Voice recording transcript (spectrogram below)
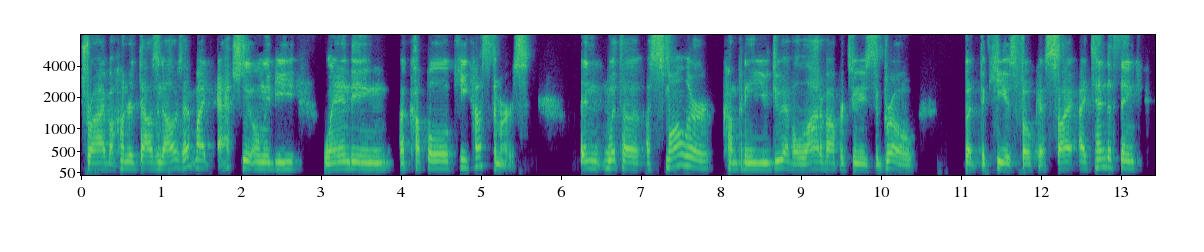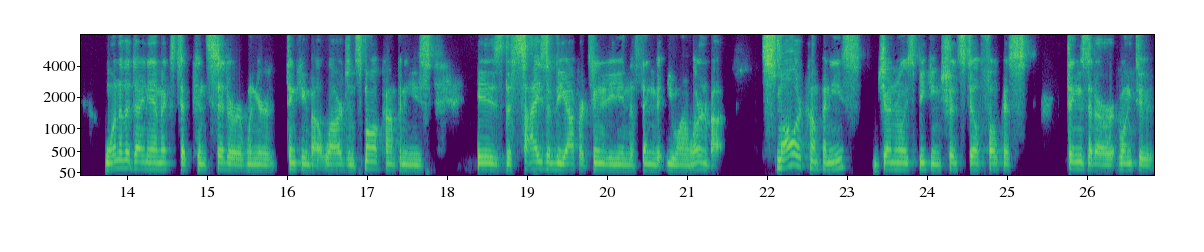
drive $100,000, that might actually only be landing a couple key customers. And with a, a, smaller company, you do have a lot of opportunities to grow, but the key is focus. So I, I tend to think one of the dynamics to consider when you're thinking about large and small companies is the size of the opportunity and the thing that you want to learn about. Smaller companies, generally speaking, should still focus things that are going to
